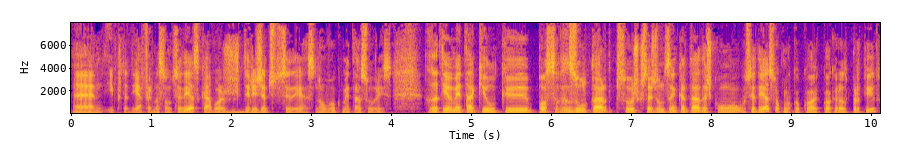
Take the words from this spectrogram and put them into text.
Uh, e, portanto, e a afirmação do CDS cabe aos dirigentes do CDS, não vou comentar sobre isso. Relativamente àquilo que possa resultar de pessoas que estejam desencantadas com o CDS ou com qualquer outro partido,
